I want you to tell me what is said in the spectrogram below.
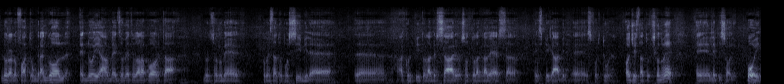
loro hanno fatto un gran gol e noi a mezzo metro dalla porta, non so come è stato possibile, eh, ha colpito l'avversario sotto la traversa, è inspiegabile, è sfortuna. Oggi è stato, secondo me, l'episodio. Poi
